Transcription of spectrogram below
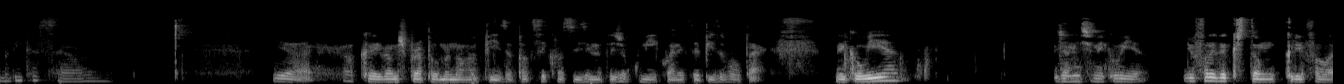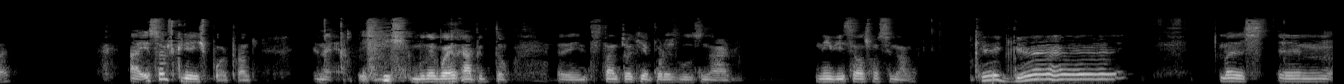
Meditação. Yeah. Ok, vamos esperar por uma nova pizza. Pode ser que vocês ainda estejam comigo quando essa pizza voltar. Nem que eu ia. Já mencionei que eu ia. Eu falei da questão que queria falar. Ah, eu só vos queria expor, pronto. Mudei bem rápido então. Entretanto, estou aqui a pôr as luzes na árvore. Nem vi se elas funcionavam. Caguei! Mas, hum,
